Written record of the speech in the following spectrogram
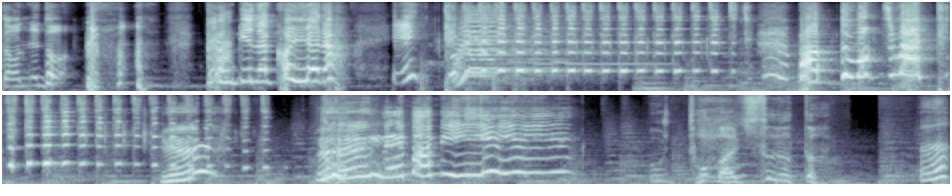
너네도 감기나 걸려라. 이 밥도 먹지 마. 응? 응, 내 밥이. 어, 더 맛있어졌다. 어?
